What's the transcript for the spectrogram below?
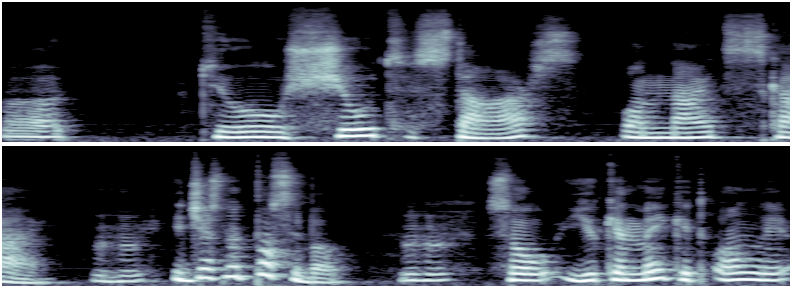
uh, to shoot stars on night sky Mm-hmm. it's just not possible Mm-hmm. so you can make it only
